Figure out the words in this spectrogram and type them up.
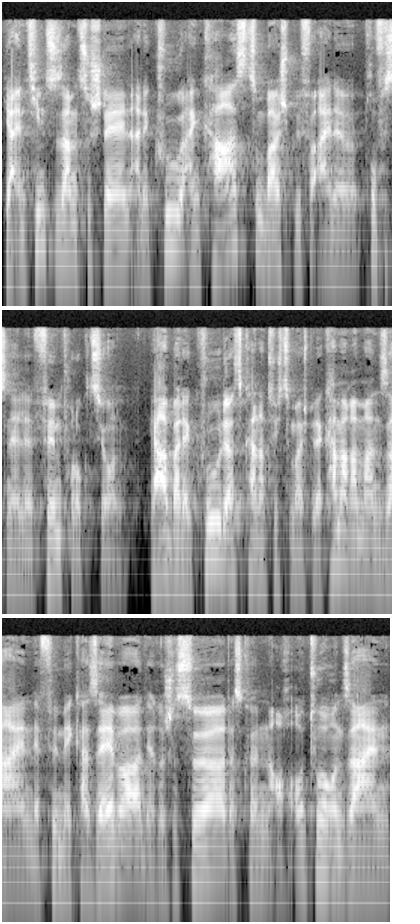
ja, ein Team zusammenzustellen, eine Crew, ein Cast zum Beispiel für eine professionelle Filmproduktion. Ja, bei der Crew, das kann natürlich zum Beispiel der Kameramann sein, der Filmmaker selber, der Regisseur, das können auch Autoren sein,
